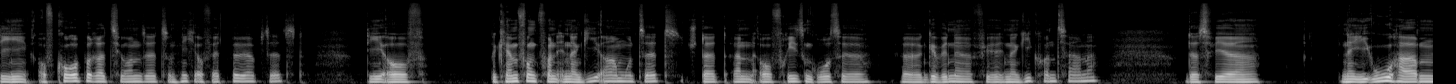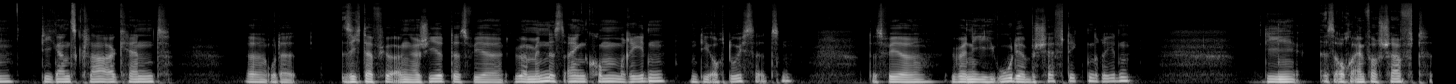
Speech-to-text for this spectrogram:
die auf Kooperation setzt und nicht auf Wettbewerb setzt, die auf Bekämpfung von Energiearmut setzt, statt an, auf riesengroße äh, Gewinne für Energiekonzerne, dass wir eine EU haben, die ganz klar erkennt, äh, oder sich dafür engagiert, dass wir über Mindesteinkommen reden und die auch durchsetzen, dass wir über eine EU der Beschäftigten reden, die es auch einfach schafft,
